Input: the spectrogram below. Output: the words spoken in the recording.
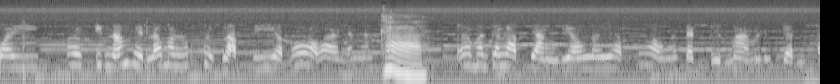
วยเออกินน้ำเห็ดแล้วมันรู้สึกหลับดีอะพ่อว่างั้นนะค่ะ เออมันจะหลับอย่างเดียวเลยอะพ่องั้นแต่ตื่นมามันจะแจ่มใส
